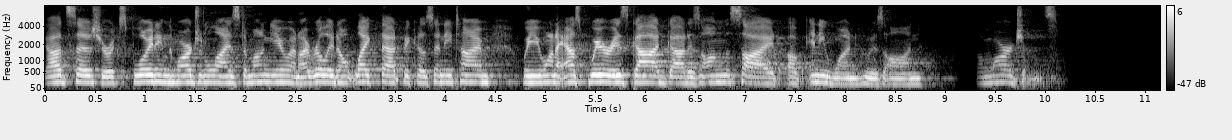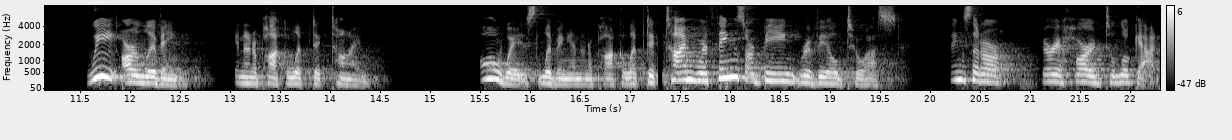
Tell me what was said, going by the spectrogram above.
God says you're exploiting the marginalized among you, and I really don't like that because anytime when you want to ask where is God, God is on the side of anyone who is on the margins. We are living in an apocalyptic time, always living in an apocalyptic time where things are being revealed to us, things that are very hard to look at.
